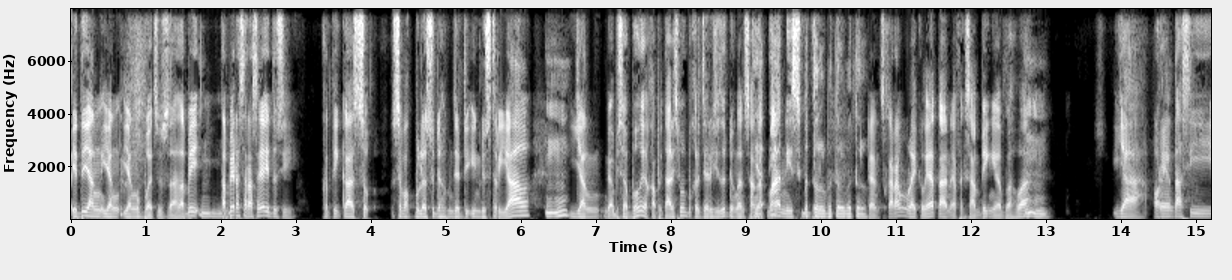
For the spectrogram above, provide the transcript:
itu yang yang yang ngebuat susah. Tapi Hmm. tapi rasa-rasanya itu sih. Ketika se- sepak bola sudah menjadi industrial, Mm, yang nggak bisa bohong ya kapitalisme bekerja di situ dengan sangat Ya, ya, manis. gitu. betul, betul, betul. Dan sekarang mulai kelihatan efek sampingnya bahwa Mm, ya orientasi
